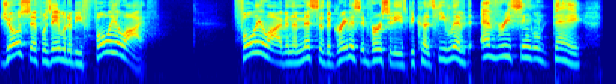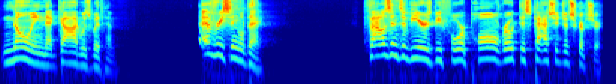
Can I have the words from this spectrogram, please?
Joseph was able to be fully alive, fully alive in the midst of the greatest adversities because he lived every single day knowing that God was with him. Every single day. Thousands of years before Paul wrote this passage of Scripture,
